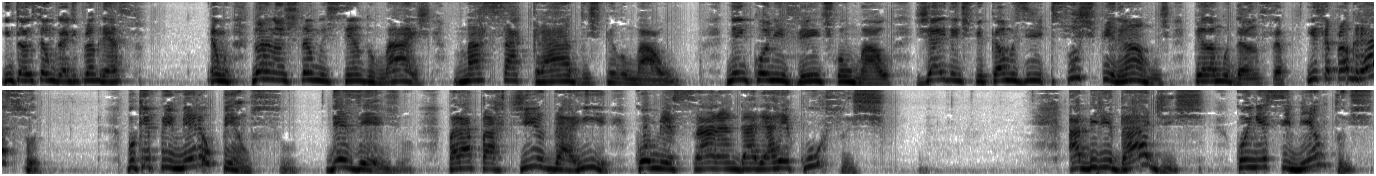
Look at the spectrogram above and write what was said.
Então, isso é um grande progresso. Nós não estamos sendo mais massacrados pelo mal. nem coniventes com o mal. Já identificamos e suspiramos pela mudança. Isso é progresso. Porque primeiro eu penso, desejo, para a partir daí começar a angariar recursos, habilidades, conhecimentos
